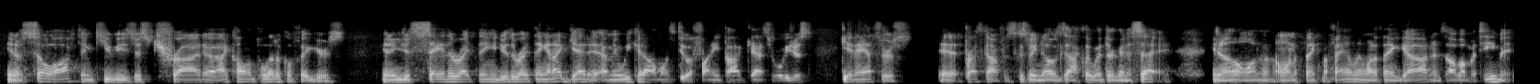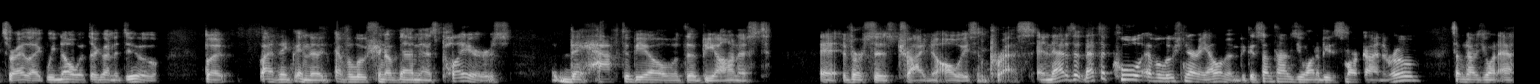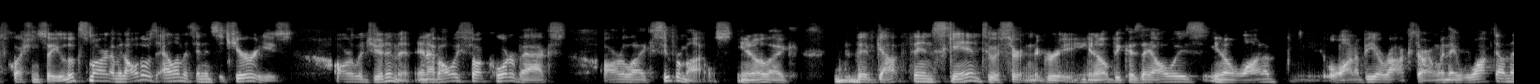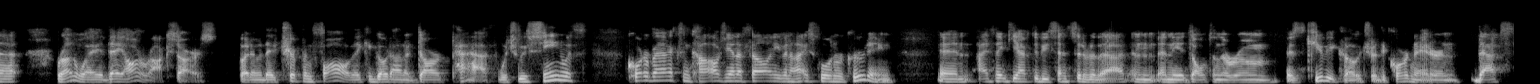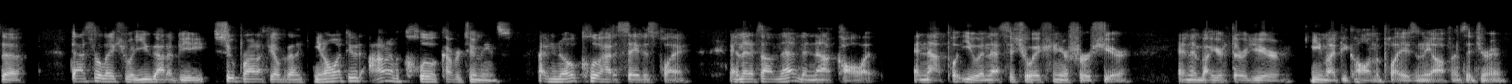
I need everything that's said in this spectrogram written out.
You know, so often QBs just try to, I call them political figures you know, you just say the right thing, you do the right thing. And I get it. I mean, we could almost do a funny podcast where we just give answers at press conference because we know exactly what they're going to say. You know, I want to I want to thank my family, I want to thank God, and it's all about my teammates, right? Like we know what they're going to do, but I think in the evolution of them as players, they have to be able to be honest eh, versus trying to always impress. And that is a, that's a cool evolutionary element because sometimes you want to be the smart guy in the room, sometimes you want to ask questions so you look smart. I mean, all those elements and insecurities are legitimate. And I've always thought quarterbacks are like supermodels, you know, like they've got thin skin to a certain degree, you know, because they always, you know, want to want to be a rock star. And when they walk down that runway, they are rock stars. But when they trip and fall, they can go down a dark path, which we've seen with quarterbacks in college, the NFL, and even high school and recruiting. And I think you have to be sensitive to that. And, and the adult in the room is the QB coach or the coordinator. And that's the that's the relationship where you got to be super honest, be able to be like, you know what, dude, I don't have a clue what cover two means. I have no clue how to say this play. And then it's on them to not call it and not put you in that situation your first year. And then by your third year, you might be calling the plays in the offense that you're in.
